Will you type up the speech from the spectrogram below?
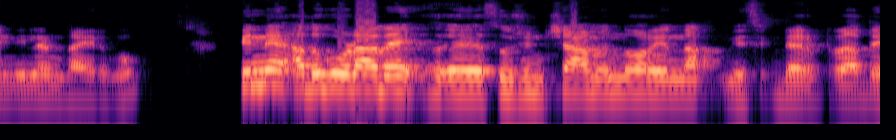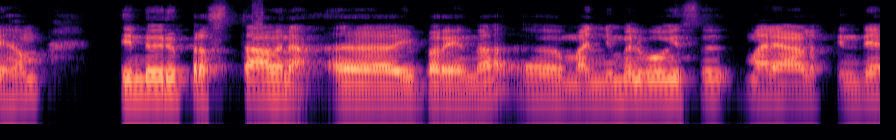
എന്നിലുണ്ടായിരുന്നു. പിന്നെ അതുകൂടാതെ സുഷിൻ ശ്യാം എന്ന് പറയുന്ന മ്യൂസിക് ഡയറക്ടർ അദ്ദേഹം ഇതിന്റെ ഒരു പ്രസ്താവന ഈ പറയുന്ന മഞ്ഞുമൽ ബോയ്സ് മലയാളത്തിന്റെ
